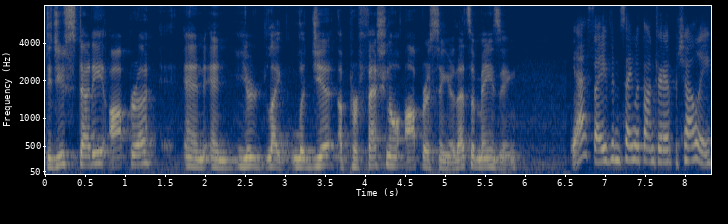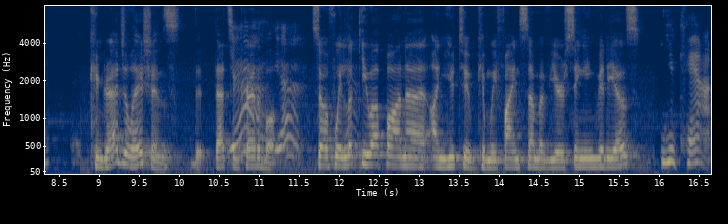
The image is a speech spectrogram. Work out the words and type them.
did you study opera and and you're like legit a professional opera singer. That's amazing. Yes, I even sang with Andrea Bocelli. Congratulations! That's yeah, incredible. Yeah. So if we yeah. look you up on uh, on YouTube, can we find some of your singing videos? You can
